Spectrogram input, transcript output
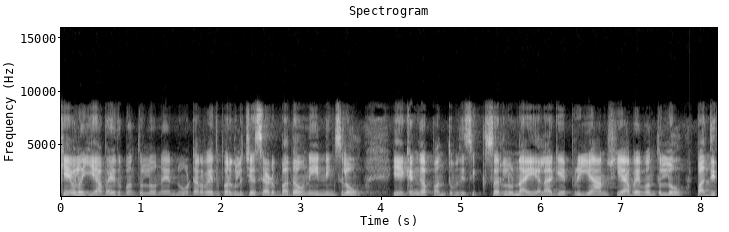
కేవలం యాభై ఐదు బంతుల్లోనే నూట అరవై ఐదు పరుగులు చేశాడు బదౌని ఇన్నింగ్స్లో ఏకంగా పంతొమ్మిది సిక్సర్లు ఉన్నాయి. అలాగే ప్రియాన్ష్ యాభై బంతుల్లో పది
